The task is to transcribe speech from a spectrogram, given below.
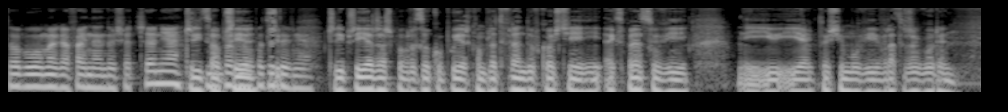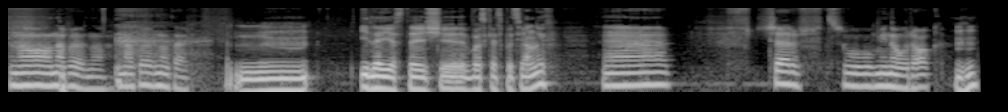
to było mega fajne doświadczenie. Czyli co, przyje- pozytywnie. Czyli przyjeżdżasz, po prostu kupujesz komplet friendów, kości, ekspresów i, i, i jak to się mówi, wracasz do góry. No na pewno, na pewno tak. Ile jesteś e, w wojskach specjalnych? E, w czerwcu minął rok, Mhm.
